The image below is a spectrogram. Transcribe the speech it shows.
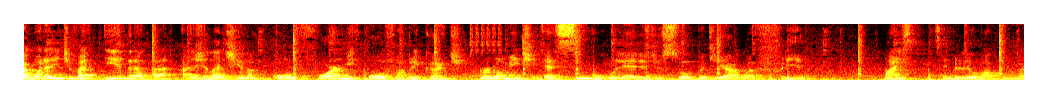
Agora a gente vai hidratar a gelatina conforme o fabricante. Normalmente é 5 colheres de sopa de água fria, mas sempre lê o rótulo, né?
